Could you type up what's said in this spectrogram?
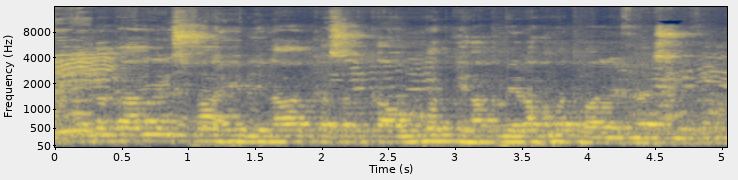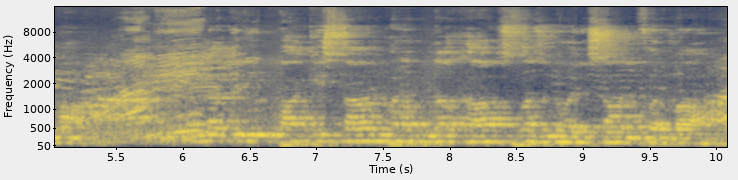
اللہ تعالیٰ اس ماہ میلاد کا صدقہ امت کے حق میں رحمت والے فیصلے فرما۔ اللہ کریم پاکستان پر اپنا خاص فضل و احسان فرما۔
